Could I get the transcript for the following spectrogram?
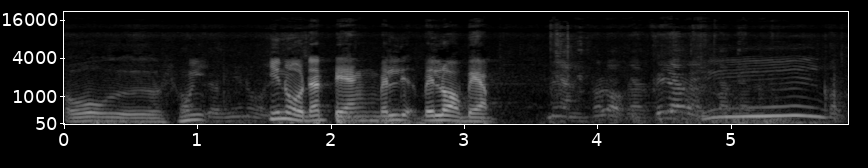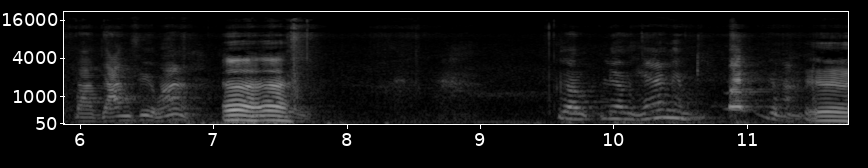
โอ้เออหุยเครื่องยีโน่ฮิโนดัดแปลงไปเลืไปลอกแบบแม่นเขาหลอกกันคือยังไงบักบากยางซื้อมาเออเออเครื่องเลี้ยงแห้งนี่มัดอยู่หั่นเออ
